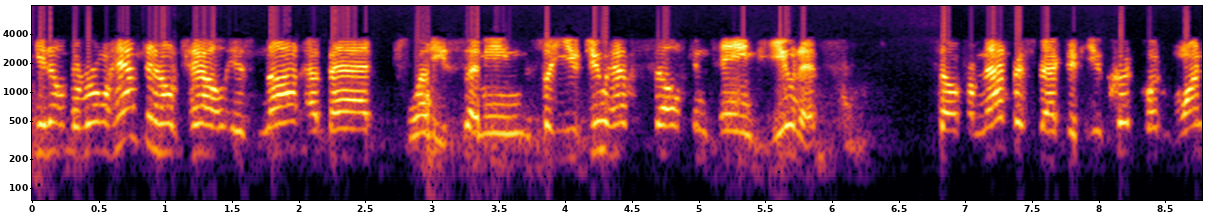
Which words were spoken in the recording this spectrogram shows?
You know, the Roehampton Hotel is not a bad place. I mean, so you do have self-contained units. So from that perspective, you could put one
